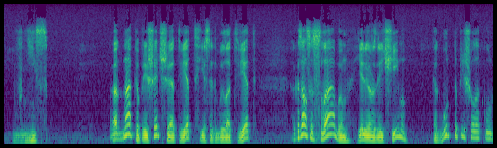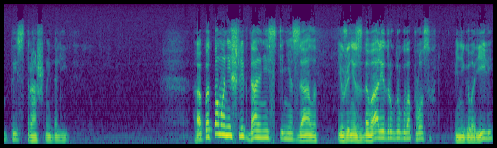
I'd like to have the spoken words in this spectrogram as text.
— вниз. Однако пришедший ответ, если это был ответ, оказался слабым, еле различимым, как будто пришел откуда-то из страшной дали. А потом они шли к дальней стене зала и уже не задавали друг другу вопросов и не говорили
